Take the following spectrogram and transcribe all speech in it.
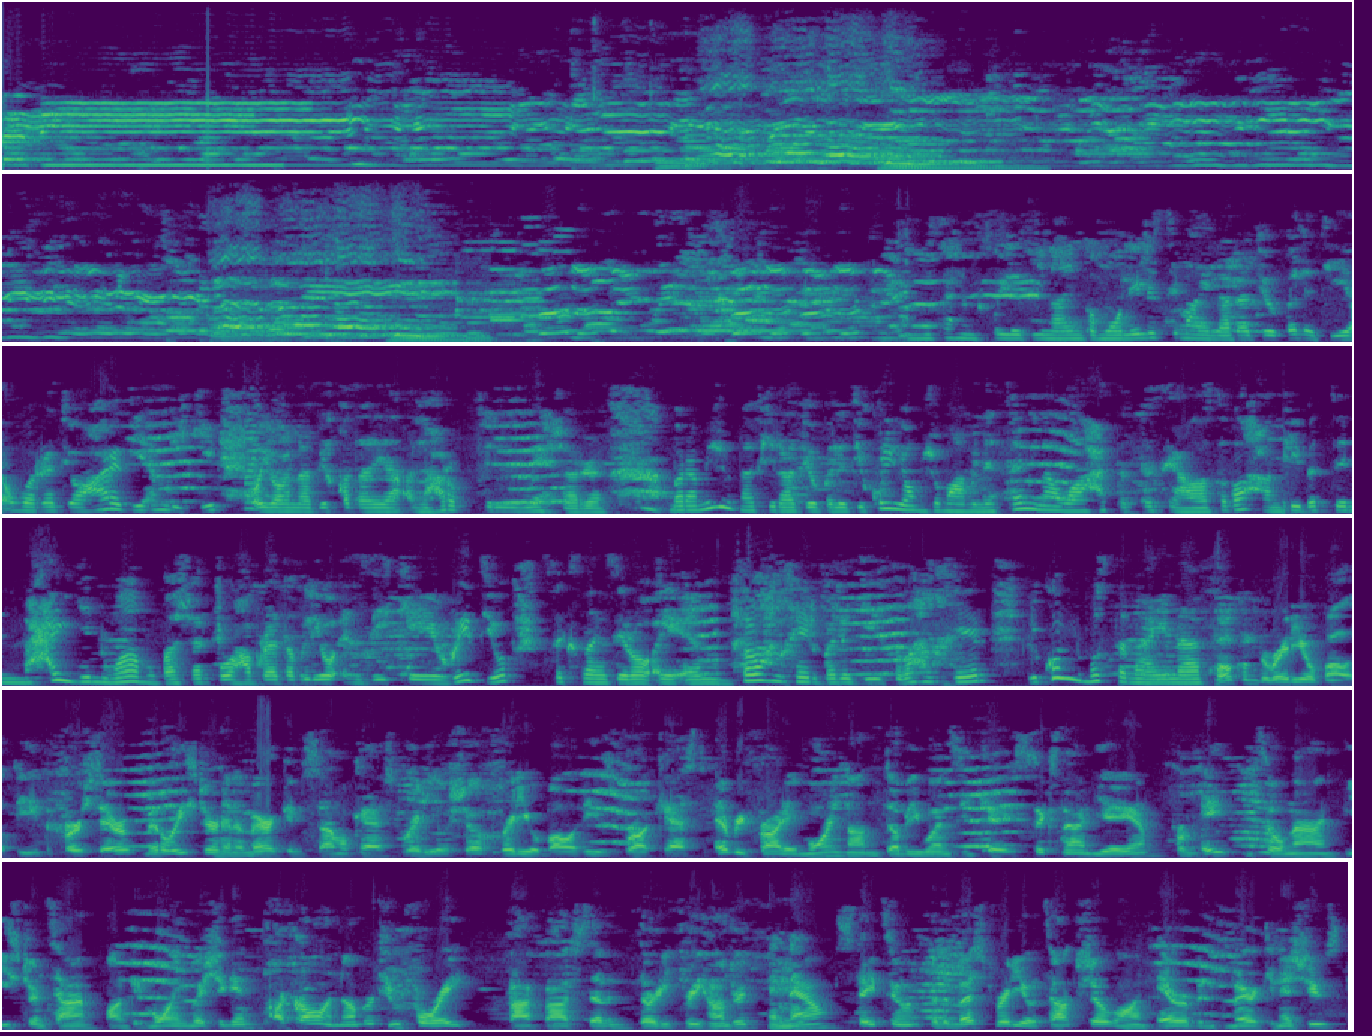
وسهلا بكل الذين ينضموا للاستماع إلى راديو بلدي اول راديو عربي أمريكي ويعنى بقضايا العرب في المهجر. برامجنا في راديو بلدي كل يوم جمعة من الثامنة وحتى التاسعة صباحا في بث حي ومباشر عبر دبليو ان زي كي راديو 690 اي ام. صباح الخير بلدي، صباح الخير لكل مستمعينا. Welcome to Radio Baladi, the first Arab, Middle Eastern, and American simulcast radio show. Radio Baladi is broadcast every Friday morning on WNZK 690 AM from 8 until 9 Eastern Time on Good Morning Michigan. Our call-in number 248 557 3300. And now, stay tuned for the best radio talk show on Arab and American issues.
